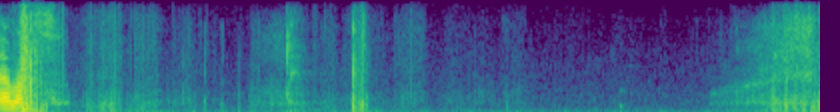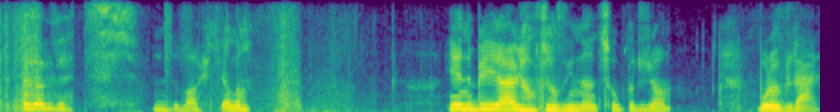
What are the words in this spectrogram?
Evet. Evet. Şimdi başlayalım. Yeni bir yer alacağız yine çıldıracağım. Bura güzel.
